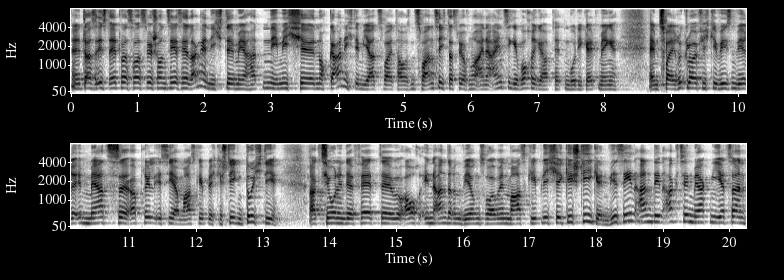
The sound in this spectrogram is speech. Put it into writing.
Äh, das ist etwas, was wir schon sehr, sehr lange nicht äh, mehr hatten, nämlich äh, noch gar nicht im Jahr 2020, dass wir auch nur eine einzige Woche gehabt hätten, wo die Geldmenge M2 rückläufig gewesen wäre. Im März, April ist sie ja maßgeblich gestiegen durch die Aktionen der Fed, äh, auch in anderen Währungsräumen maßgeblich äh, gestiegen. Wir sehen an den Aktienmärkten jetzt ein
